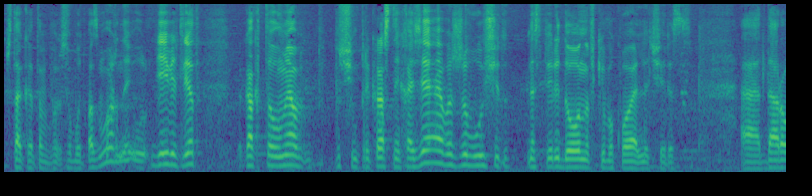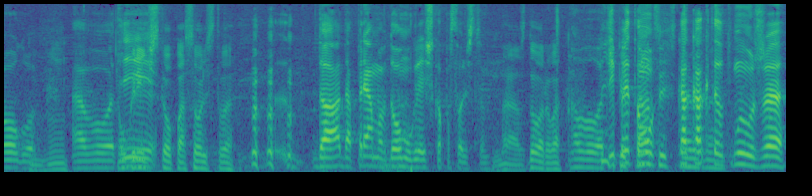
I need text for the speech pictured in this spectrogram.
что так это все будет возможно. И 9 лет как-то у меня очень прекрасные хозяева, живущие тут на Спиридоновке буквально через э, дорогу. А, Вот. У И- греческого посольства. да, да, прямо в дом у греческого посольства. Да, здорово. Вот. И поэтому 15, как, как-то вот мы уже,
